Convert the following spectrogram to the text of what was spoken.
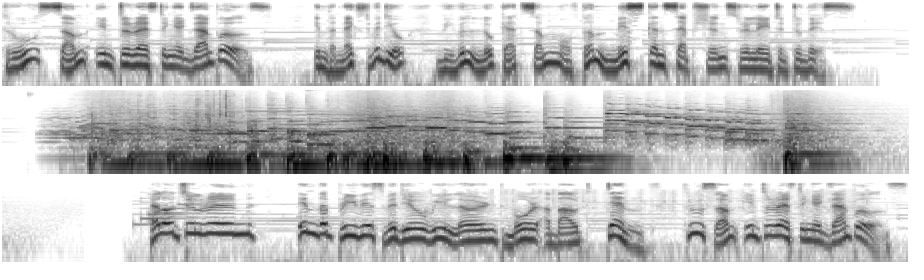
through some interesting examples. In the next video, we will look at some of the misconceptions related to this. Hello children! In the previous video we learned more about tenth through some interesting examples.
